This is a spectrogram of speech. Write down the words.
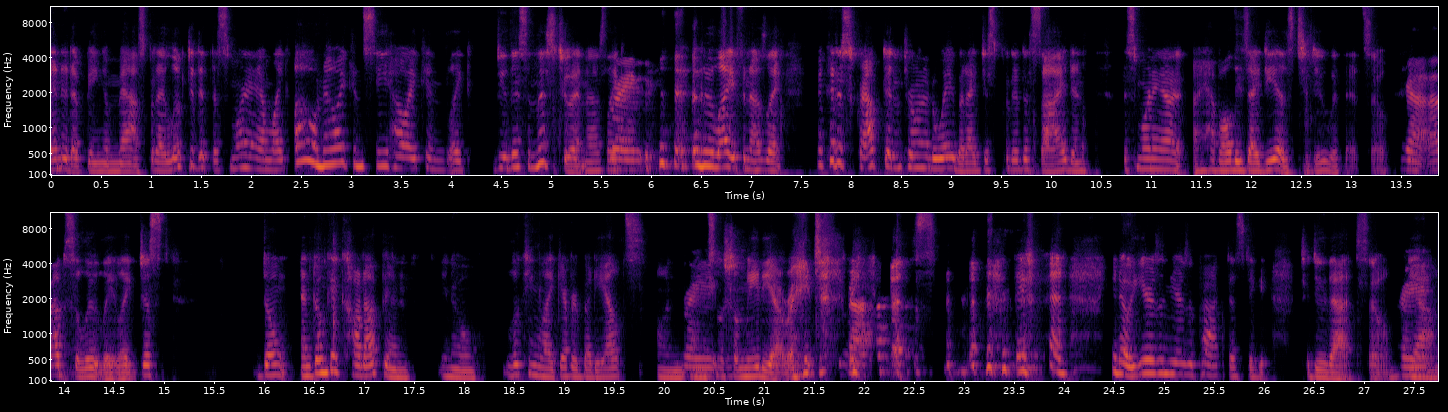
ended up being a mess. But i looked at it this morning i'm like oh now i can see how i can like do this and this to it. And i was like right. a new life. And i was like i could have scrapped it and thrown it away but i just put it aside. And this morning I, I have all these ideas to do with it. So yeah. absolutely. Like just don't and don't get caught up in you know looking like everybody else on, right. on social media right yeah. they've had you know years and years of practice to get to do that so right. yeah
